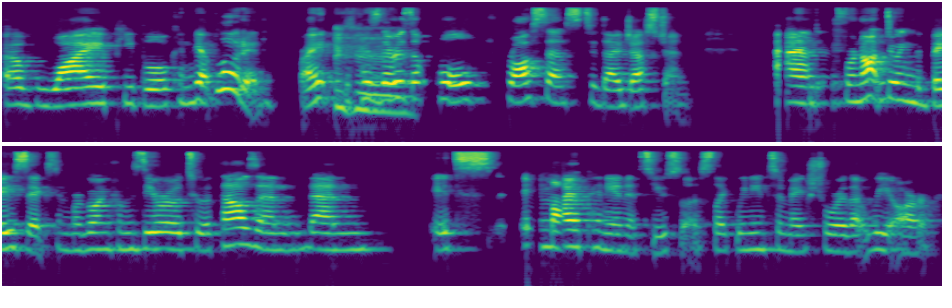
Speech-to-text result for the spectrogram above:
of why people can get bloated, right? Mm-hmm. Because there is a whole process to digestion. And if we're not doing the basics and we're going from zero to a thousand, then it's, in my opinion, it's useless. Like we need to make sure that we are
